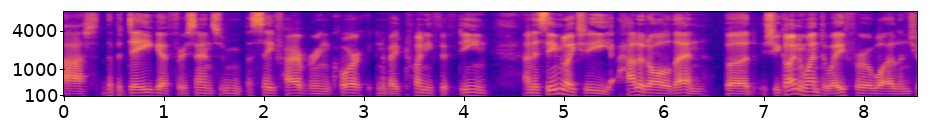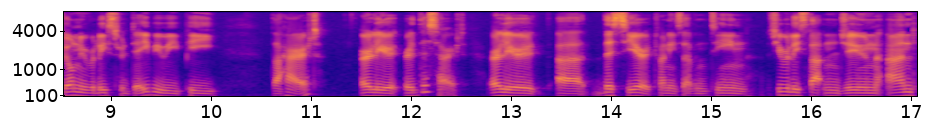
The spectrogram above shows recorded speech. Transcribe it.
at the Bodega for Sounds from a Safe Harbour in Cork in about 2015 and it seemed like she had it all then, but she kind of went away for a while and she only released her debut EP, The Heart, earlier, or This Heart, earlier uh, this year, 2017. She released that in June, and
